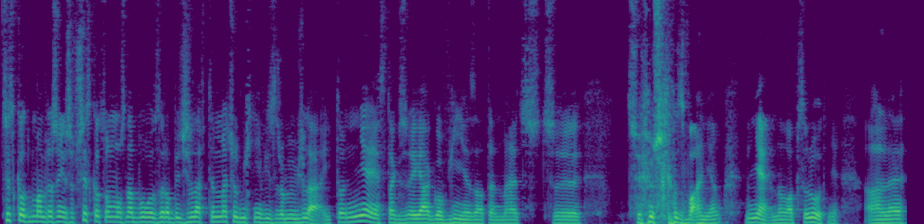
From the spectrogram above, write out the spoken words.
wszystko, mam wrażenie, że wszystko, co można było zrobić źle w tym meczu, Michniewicz zrobił źle. I to nie jest tak, że ja go winię za ten mecz, czy czy już go zwalniam? Nie, no absolutnie, ale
